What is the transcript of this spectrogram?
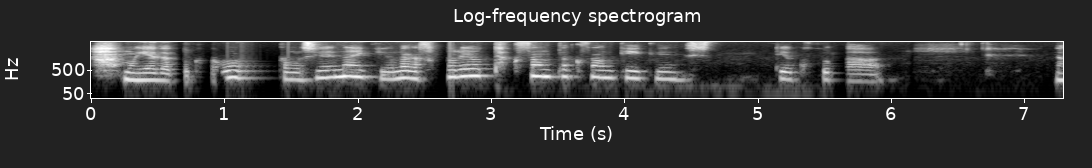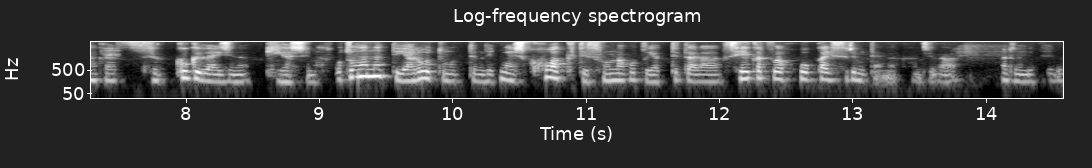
もう嫌だとか思うかもしれないけどなんかそれをたくさんたくさん経験しておくことがなんかすっごく大事な気がします。大人になってやろうと思ってもできないし、怖くてそんなことやってたら生活が崩壊するみたいな感じがあるんですけど、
